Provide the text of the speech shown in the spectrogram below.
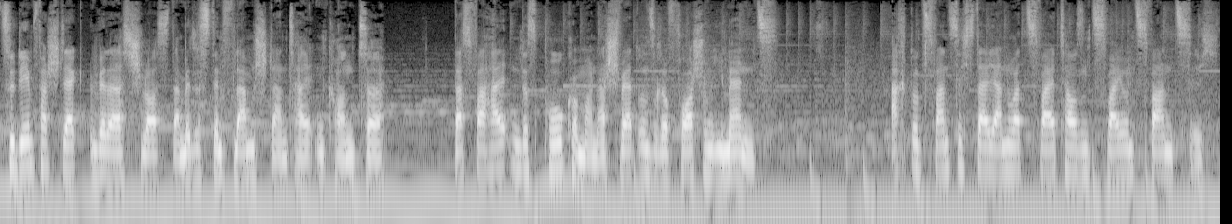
Zudem verstärkten wir das Schloss, damit es den Flammen standhalten konnte. Das Verhalten des Pokémon erschwert unsere Forschung immens. 28. Januar 2022.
